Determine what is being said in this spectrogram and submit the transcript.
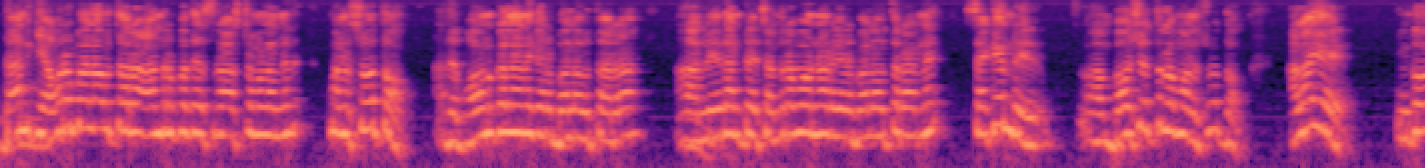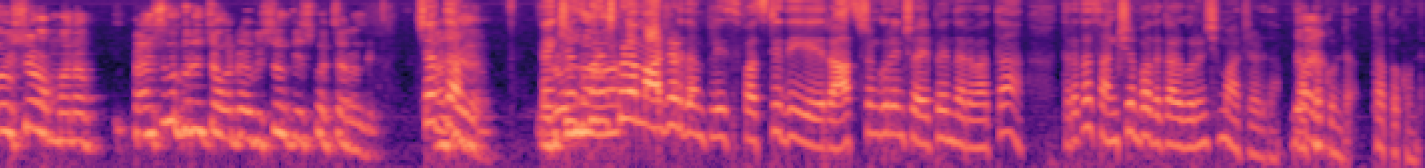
దానికి ఎవరు బలవుతారో ఆంధ్రప్రదేశ్ రాష్ట్రంలో అనేది మనం చూద్దాం అదే పవన్ కళ్యాణ్ గారు బలవుతారా? లేదంటే చంద్రబాబు నాయుడు గారు బలవుతారా అని సెకండరీ భవిష్యత్తులో మనం చూద్దాం అలాగే ఇంకో విషయం మన పెన్షన్ గురించి ఒకటి విషయం తీసుకొచ్చారండి. చూద్దాం. ఈ పెన్షన్స్ గురించి కూడా మాట్లాడదాం ప్లీజ్ ఫస్ట్ ఇది రాష్ట్రం గురించి అయిపోయిన తర్వాత తర్వాత సంక్షేమ పథకాల గురించి మాట్లాడదాం. తప్పకుండా తప్పకుండా.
